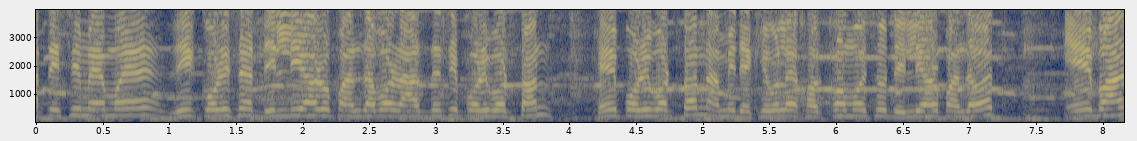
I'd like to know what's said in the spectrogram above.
আতিশী মেমে যি কৰিছে দিল্লী আৰু পাঞ্জাৱৰ ৰাজনীতি পৰিৱৰ্তন সেই পৰিৱৰ্তন আমি দেখিবলৈ সক্ষম হৈছোঁ দিল্লী আৰু পাঞ্জাৱত এইবাৰ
